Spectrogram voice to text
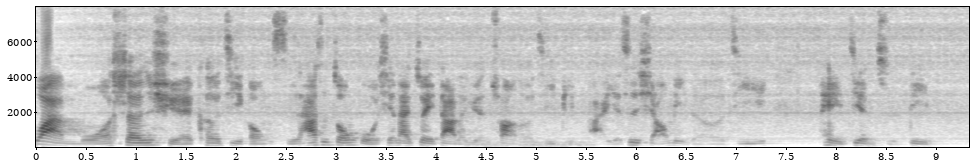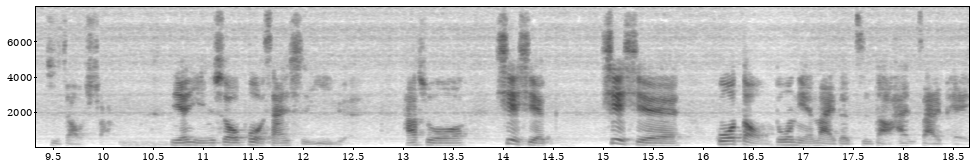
万魔声学科技公司，它是中国现在最大的原创耳机品牌，也是小米的耳机配件指定制造商，年营收破三十亿元。他说：“谢谢谢谢郭董多年来的指导和栽培，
